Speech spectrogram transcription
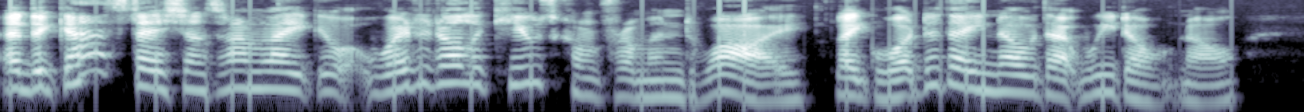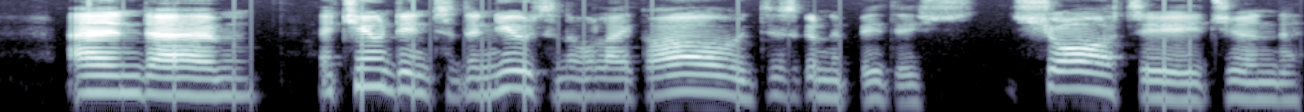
at the gas stations and i'm like where did all the queues come from and why? Like what do they know that we don't know? And um, i tuned into the news and they were like oh there's going to be this shortage and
